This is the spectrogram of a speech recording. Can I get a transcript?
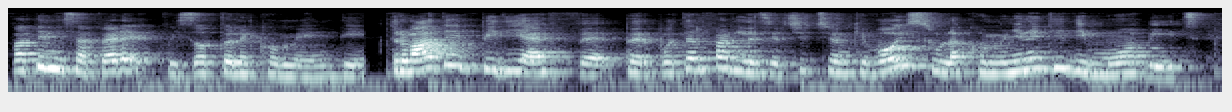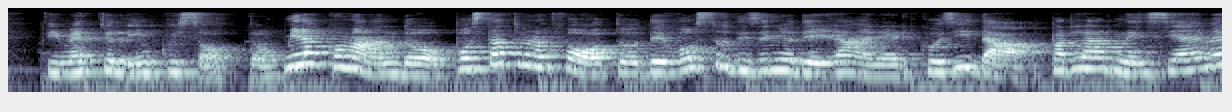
Fatemi sapere qui sotto nei commenti. Trovate il pdf per poter fare l'esercizio anche voi sulla community di Mua Beats, vi metto il link qui sotto. Mi raccomando, postate una foto del vostro disegno di eyeliner così da parlarne insieme,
